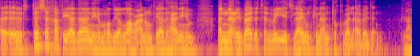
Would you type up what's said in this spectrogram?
ارتسخ في أذانهم رضي الله عنهم في أذهانهم أن عبادة الميت لا يمكن أن تقبل أبدا. نعم.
